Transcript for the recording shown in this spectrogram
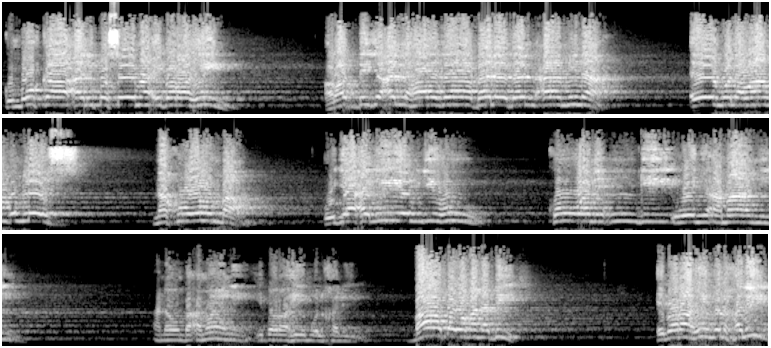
kumbuka aliposema ibrahim rabbi ij'al hadha baladan amina e mola wangu mlezi na kuomba ujalie mji huu kuwa ni mji wenye amani anaomba amani Ibrahimul Khalil. Baba wa manabii Ibrahimul Khalil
